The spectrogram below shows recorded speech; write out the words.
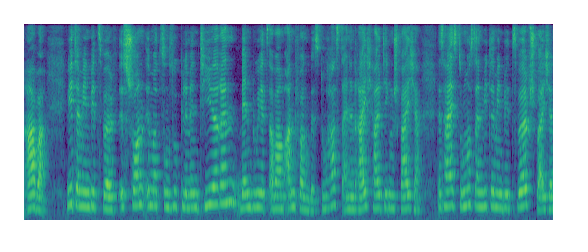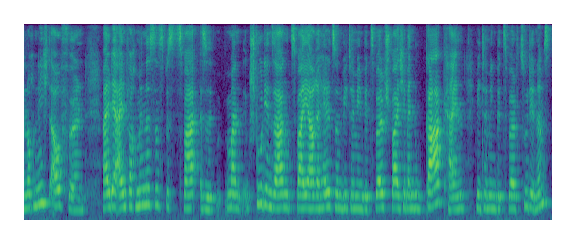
Aber Vitamin B12 ist schon immer zum Supplementieren, wenn du jetzt aber am Anfang bist. Du hast einen reichhaltigen Speicher. Das heißt, du musst deinen Vitamin B12-Speicher noch nicht auffüllen, weil der einfach mindestens bis zwei, also man, Studien sagen, zwei Jahre hält so ein Vitamin B12-Speicher, wenn du gar kein Vitamin B12 zu dir nimmst.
